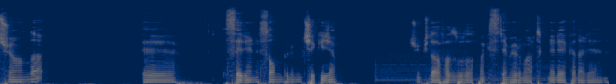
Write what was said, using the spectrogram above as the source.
şu anda eee serinin son bölümünü çekeceğim. Çünkü daha fazla uzatmak istemiyorum artık nereye kadar yani.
